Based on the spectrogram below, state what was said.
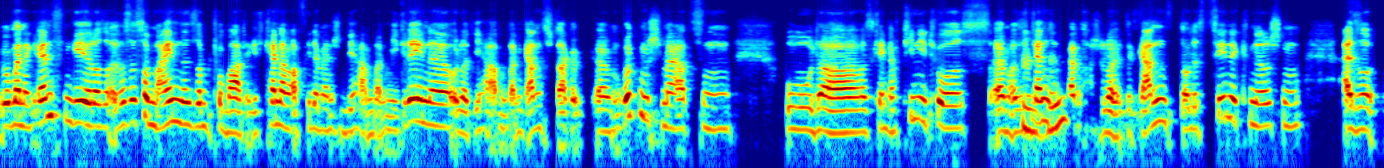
über meine Grenzen gehe oder so, das ist so meine Symptomatik. Ich kenne aber auch viele Menschen, die haben dann Migräne oder die haben dann ganz starke ähm, Rückenschmerzen oder was kenne ich noch, Tinnitus. Ähm, also ich kenne so mhm. ganz viele Leute, ganz dolles Zähneknirschen. Also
